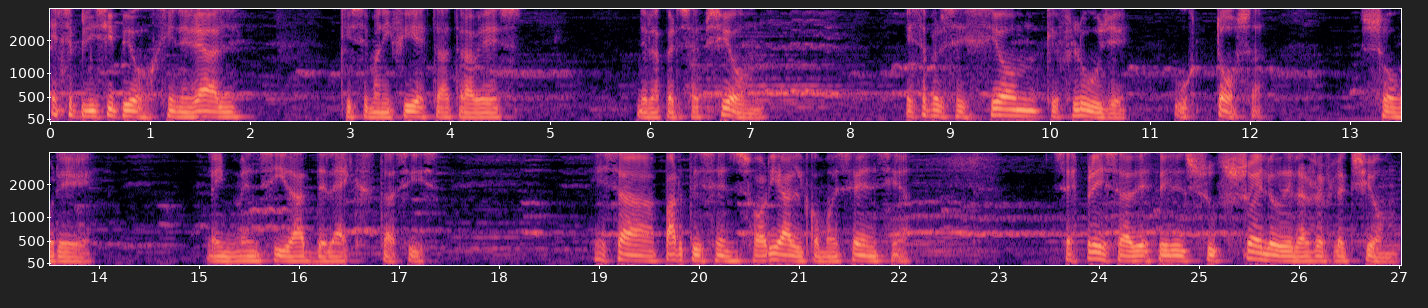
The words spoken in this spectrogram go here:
Ese principio general que se manifiesta a través de la percepción, esa percepción que fluye gustosa sobre la inmensidad del éxtasis, esa parte sensorial como esencia, se expresa desde el subsuelo de la reflexión,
